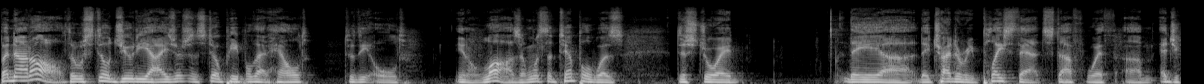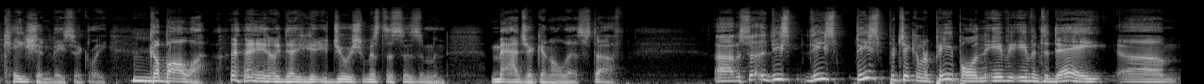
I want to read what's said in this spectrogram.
but not all. There were still Judaizers and still people that held to the old, you know, laws. And once the temple was destroyed, they uh, they tried to replace that stuff with um, education, basically Kabbalah. you know, you get your Jewish mysticism and magic and all that stuff. Uh, so these these these particular people, and even even today, um,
